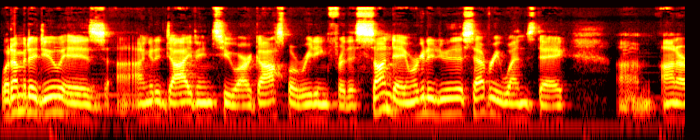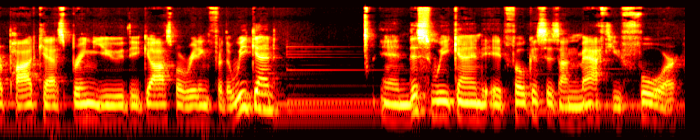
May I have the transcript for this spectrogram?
What I'm going to do is uh, I'm going to dive into our gospel reading for this Sunday, and we're going to do this every Wednesday um, on our podcast, bring you the gospel reading for the weekend. And this weekend, it focuses on Matthew 4,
